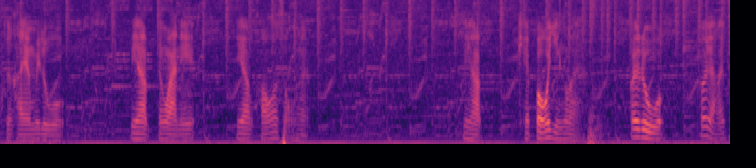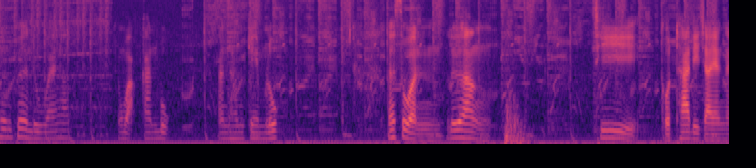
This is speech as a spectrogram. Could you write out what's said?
เผื่อใครยังไม่รู้ นี่ครับจังหวะนี้ นี่ครับเขาก็ส่งฮะ นี่ครับเคปโปก็ยิงเข้าไปก็ดู ก็อยากให้เพื่อนๆดูไว้ครับ จังหวะการบุก การทำเกมลุก และส่วนเรื่องที่กดท่าดีใจยังไง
